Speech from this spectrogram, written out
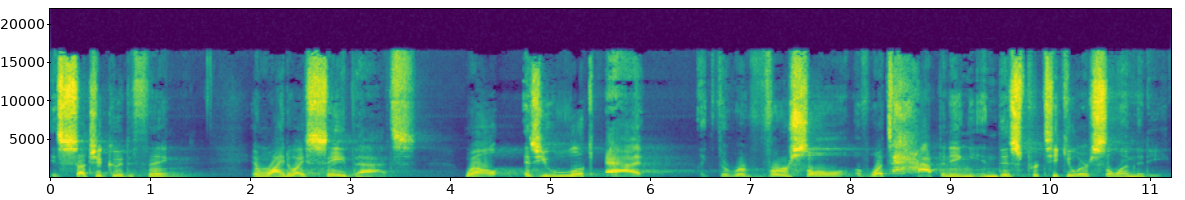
is such a good thing. And why do I say that? Well, as you look at like the reversal of what's happening in this particular solemnity,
